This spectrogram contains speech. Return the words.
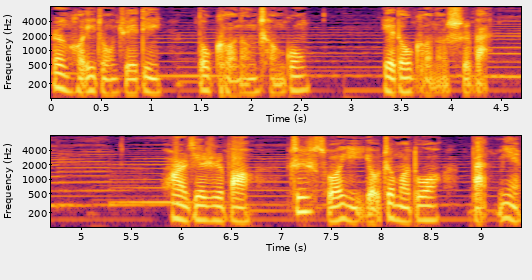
任何一种决定都可能成功，也都可能失败。《华尔街日报》之所以有这么多版面，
